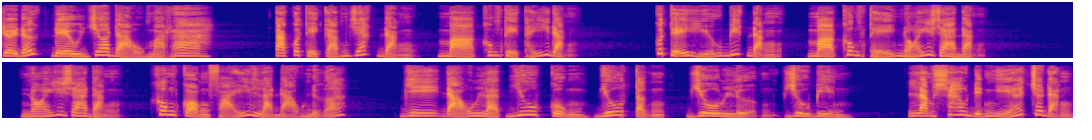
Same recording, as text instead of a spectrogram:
trời đất đều do đạo mà ra. Ta có thể cảm giác đặng mà không thể thấy đặng. Có thể hiểu biết đặng mà không thể nói ra đặng. Nói ra đặng không còn phải là đạo nữa, vì đạo là vô cùng, vô tận, vô lượng, vô biên. Làm sao định nghĩa cho đặng?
